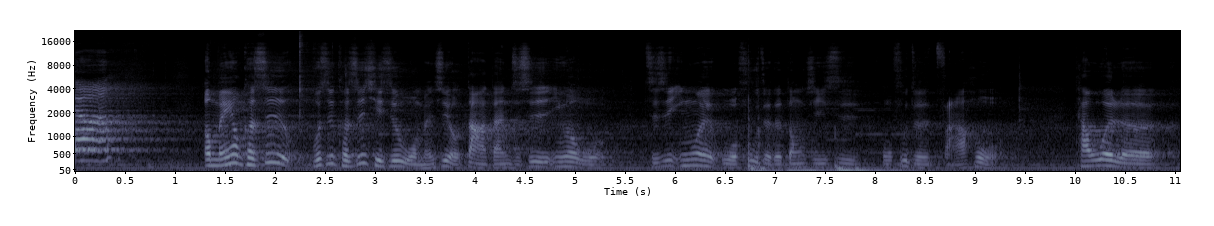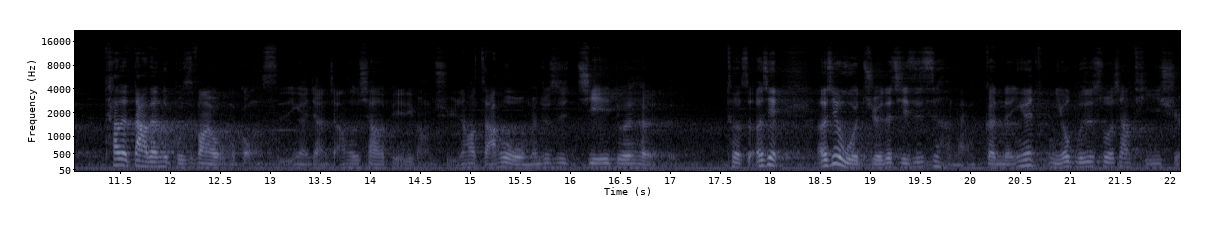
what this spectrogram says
啊，哦，没有，可是不是，可是其实我们是有大单，只是因为我，只是因为我负责的东西是我负责的杂货，他为了他的大单都不是放在我们公司，应该这样讲，他都下到别的地方去，然后杂货我们就是接一堆很特色，而且而且我觉得其实是很难跟的，因为你又不是说像 T 恤。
